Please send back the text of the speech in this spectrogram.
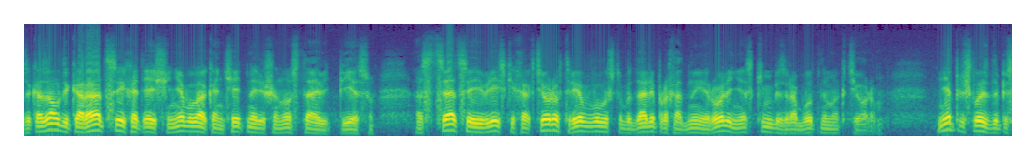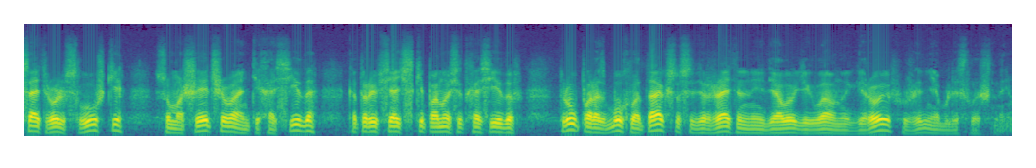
Заказал декорации, хотя еще не было окончательно решено ставить пьесу. Ассоциация еврейских актеров требовала, чтобы дали проходные роли нескольким безработным актерам. Мне пришлось дописать роль служки, сумасшедшего антихасида, который всячески поносит хасидов. Труппа разбухла так, что содержательные диалоги главных героев уже не были слышны.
